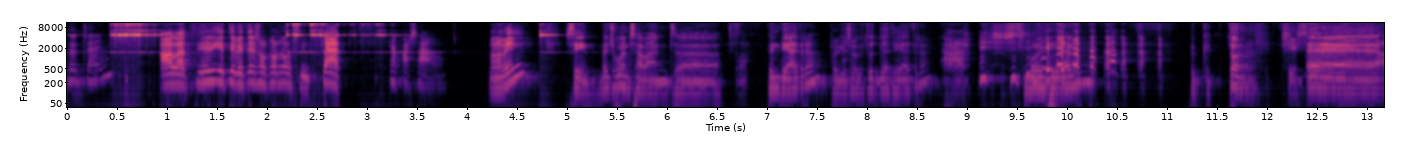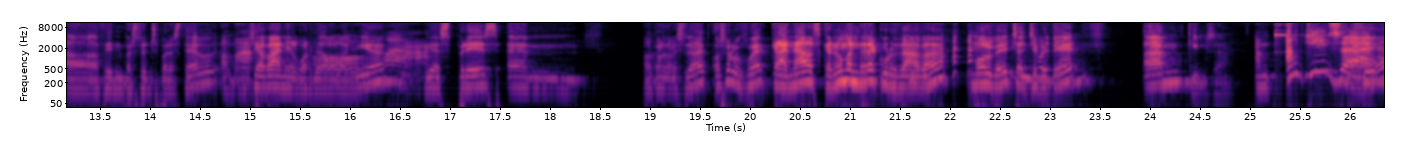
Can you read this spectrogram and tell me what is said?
12 anys. a la sèrie TV3 El cor de la ciutat. Què ha passat? Malament? Sí, vaig començar abans uh, fent teatre, perquè sóc tot de teatre, Ah, molt important. Soc actor. sí, sí. Eh, fent Bastons per Estel, Home. Javant i el Guàrdia de l'Alegria, i després um, El cor de la ciutat, Òscar Benjumea, canals que no me'n recordava, molt bé, ChatGPT, amb 15. Amb, amb 15, eh?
